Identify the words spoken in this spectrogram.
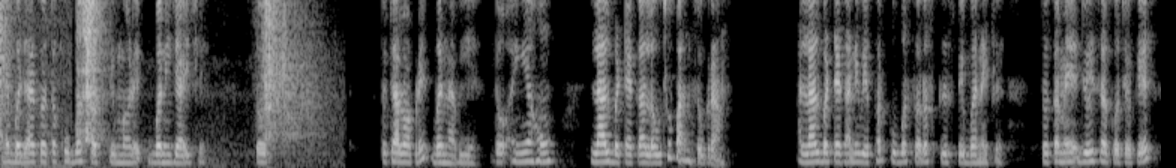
અને બજાર કરતાં ખૂબ જ સસ્તી મળે, બની જાય છે. તો તો ચાલો આપણે બનાવીએ. તો અહીંયા હું લાલ બટાકા લઉં છું પાંચસો ગ્રામ. આ લાલ બટાકાની વેફર ખૂબ જ સરસ ક્રિસ્પી બને છે. તો તમે જોઈ શકો છો કે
